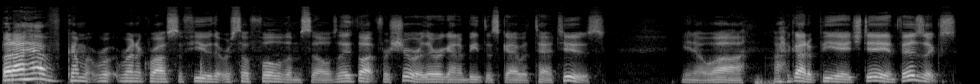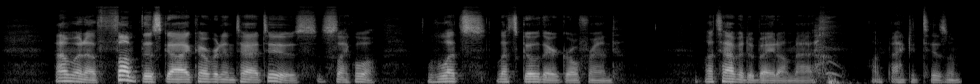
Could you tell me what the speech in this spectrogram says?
But I have come run across a few that were so full of themselves. They thought for sure they were going to beat this guy with tattoos. You know, uh, I got a PhD in physics. I'm going to thump this guy covered in tattoos. It's like, well, let's let's go there, girlfriend. Let's have a debate on that, on magnetism.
